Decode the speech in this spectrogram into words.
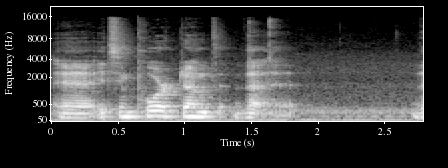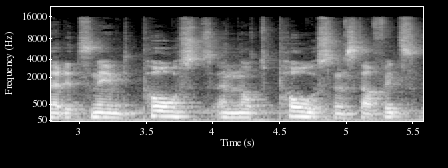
uh, it's important that that it's named posts and not posts and stuff. It's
